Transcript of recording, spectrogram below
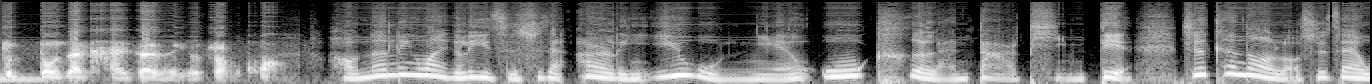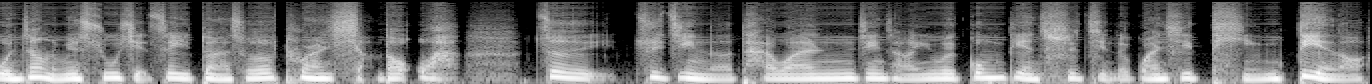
都都在开战的一个状况。好，那另外一个例子是在二零一五年乌克兰大停电。其实看到老师在文章里面书写这一段的时候，突然想到，哇，这最近呢，台湾经常因为供电吃紧的关系停电啊，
